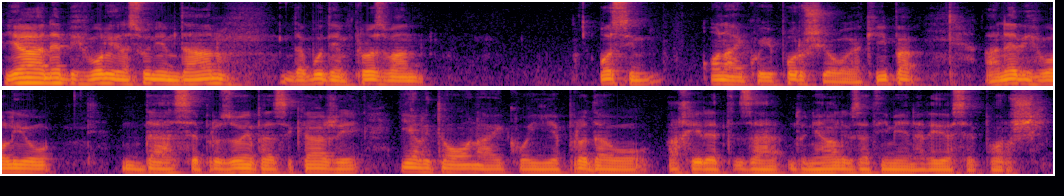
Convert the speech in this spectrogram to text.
Ja ne bih volio na sudnjem danu da budem prozvan osim onaj koji je porušio ovog ekipa, a ne bih volio da se prozovem pa da se kaže je li to onaj koji je prodao ahiret za dunjalu, zatim je naredio se poruši.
